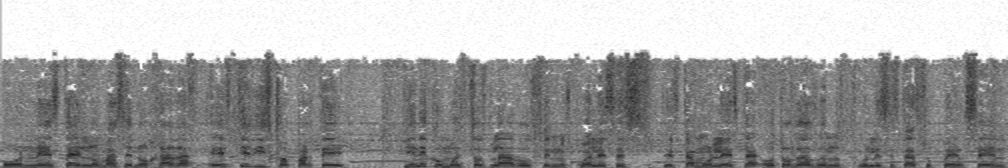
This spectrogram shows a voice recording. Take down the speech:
honesta, en lo más enojada. Este disco aparte tiene como estos lados en los cuales es- está molesta, otros lados en los cuales está super zen.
